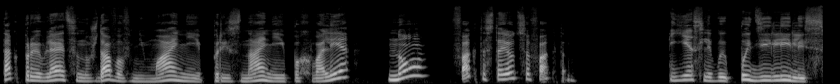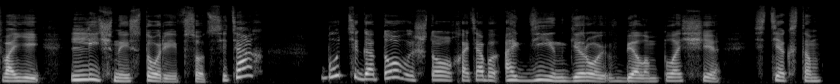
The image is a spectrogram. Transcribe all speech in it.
так проявляется нужда во внимании, признании и похвале, но факт остается фактом. Если вы поделились своей личной историей в соцсетях, будьте готовы, что хотя бы один герой в белом плаще с текстом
